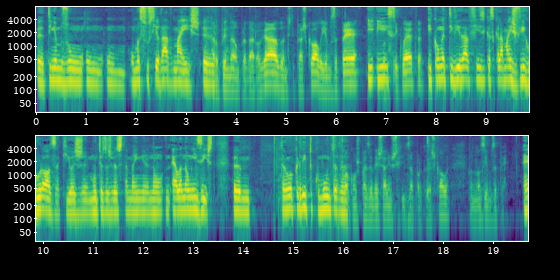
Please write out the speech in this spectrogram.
Uh, tínhamos um, um, um, uma sociedade mais... Cortar o pendão para dar ao gado, antes de ir para a escola, íamos a pé, e, e, bicicleta. E com atividade física se calhar mais vigorosa, que hoje muitas das vezes também eh, não, ela não existe. Um, então eu acredito que muita... Da... com os pais a deixarem os filhos à porta da escola quando nós íamos a pé. É,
